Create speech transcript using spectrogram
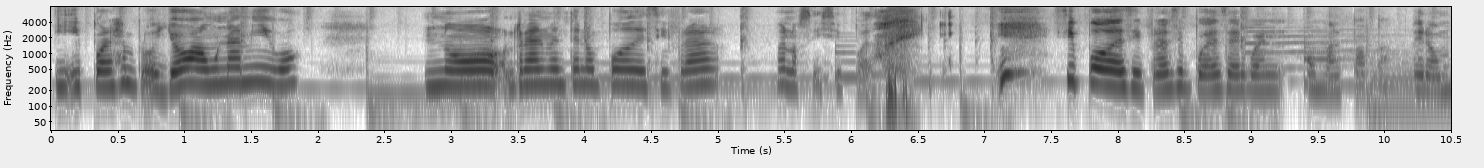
Y, por ejemplo, yo a un amigo no realmente no puedo descifrar, bueno, sí, sí puedo. sí puedo descifrar si puede ser buen o mal papá, pero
